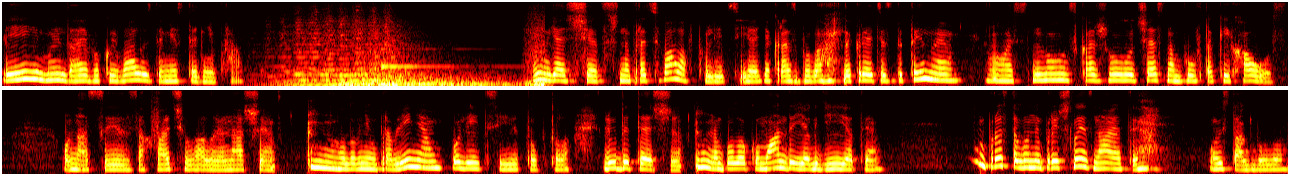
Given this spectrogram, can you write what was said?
І ми да, евакуювалися до міста Дніпра. Ну, я ще ж не працювала в поліції, я якраз була в декреті з дитиною. Ось, ну скажу чесно, був такий хаос. У нас і захвачували наші головні управління поліції, тобто люди теж не було команди, як діяти. Ну, Просто вони прийшли, знаєте, ось так було.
